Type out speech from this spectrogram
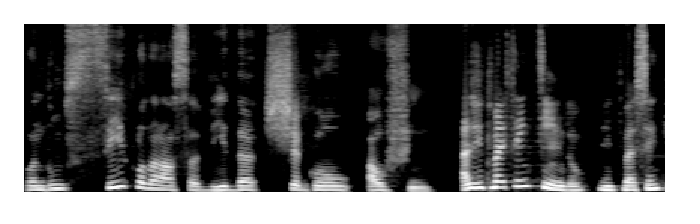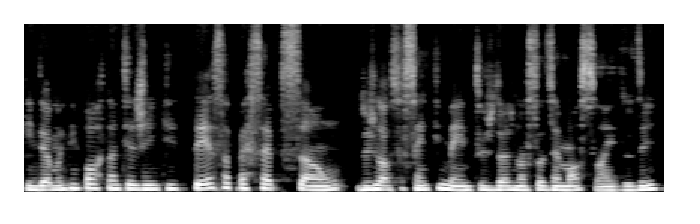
quando um ciclo da nossa vida chegou ao fim? a gente vai sentindo, a gente vai sentindo. É muito importante a gente ter essa percepção dos nossos sentimentos, das nossas emoções. A gente,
